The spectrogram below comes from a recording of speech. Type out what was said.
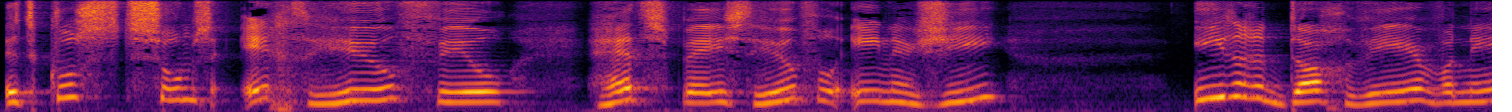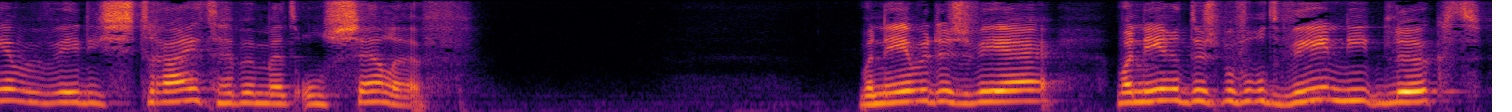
het kost soms echt heel veel headspace, heel veel energie. Iedere dag weer, wanneer we weer die strijd hebben met onszelf. Wanneer we dus weer, wanneer het dus bijvoorbeeld weer niet lukt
